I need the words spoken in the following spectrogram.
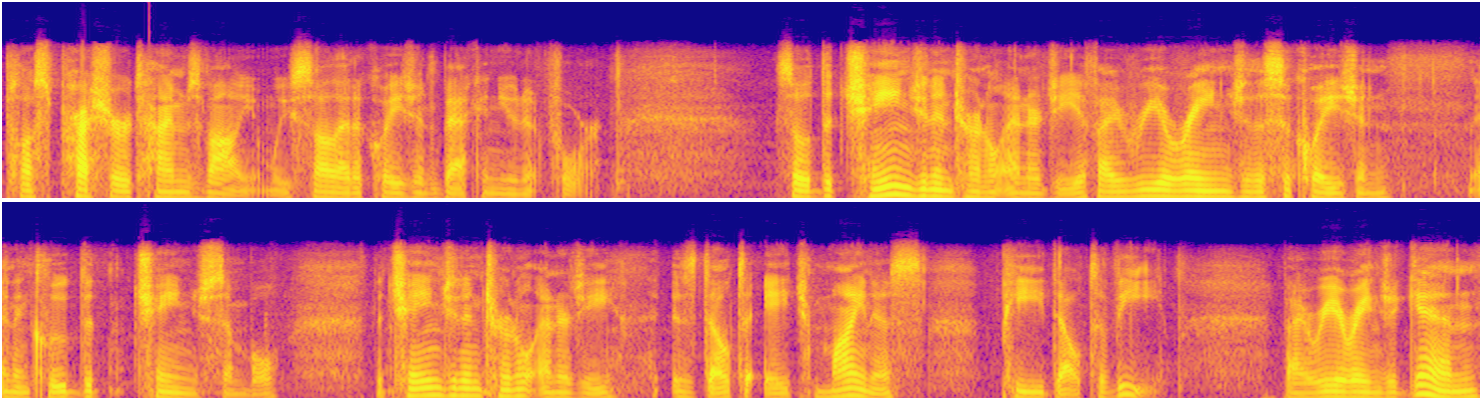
plus pressure times volume. We saw that equation back in Unit 4. So the change in internal energy, if I rearrange this equation and include the change symbol, the change in internal energy is delta H minus P delta V. If I rearrange again,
